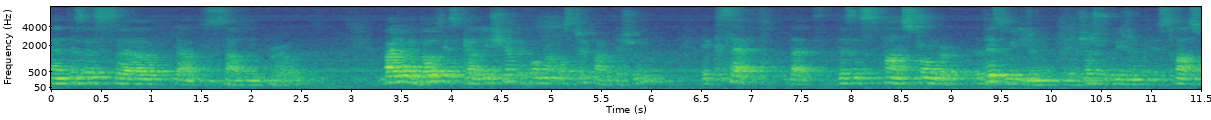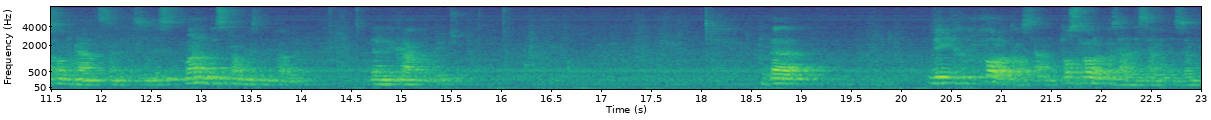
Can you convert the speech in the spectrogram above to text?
And this is uh, yeah, southern Poland. By the way, both is Galicia, the former Austrian partition, except that this is far stronger, this region, the Rzeszów region, is far stronger anti-Semitism. This is one of the strongest in Poland than the Krakow region. Uh, the Holocaust and post-Holocaust anti-Semitism,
